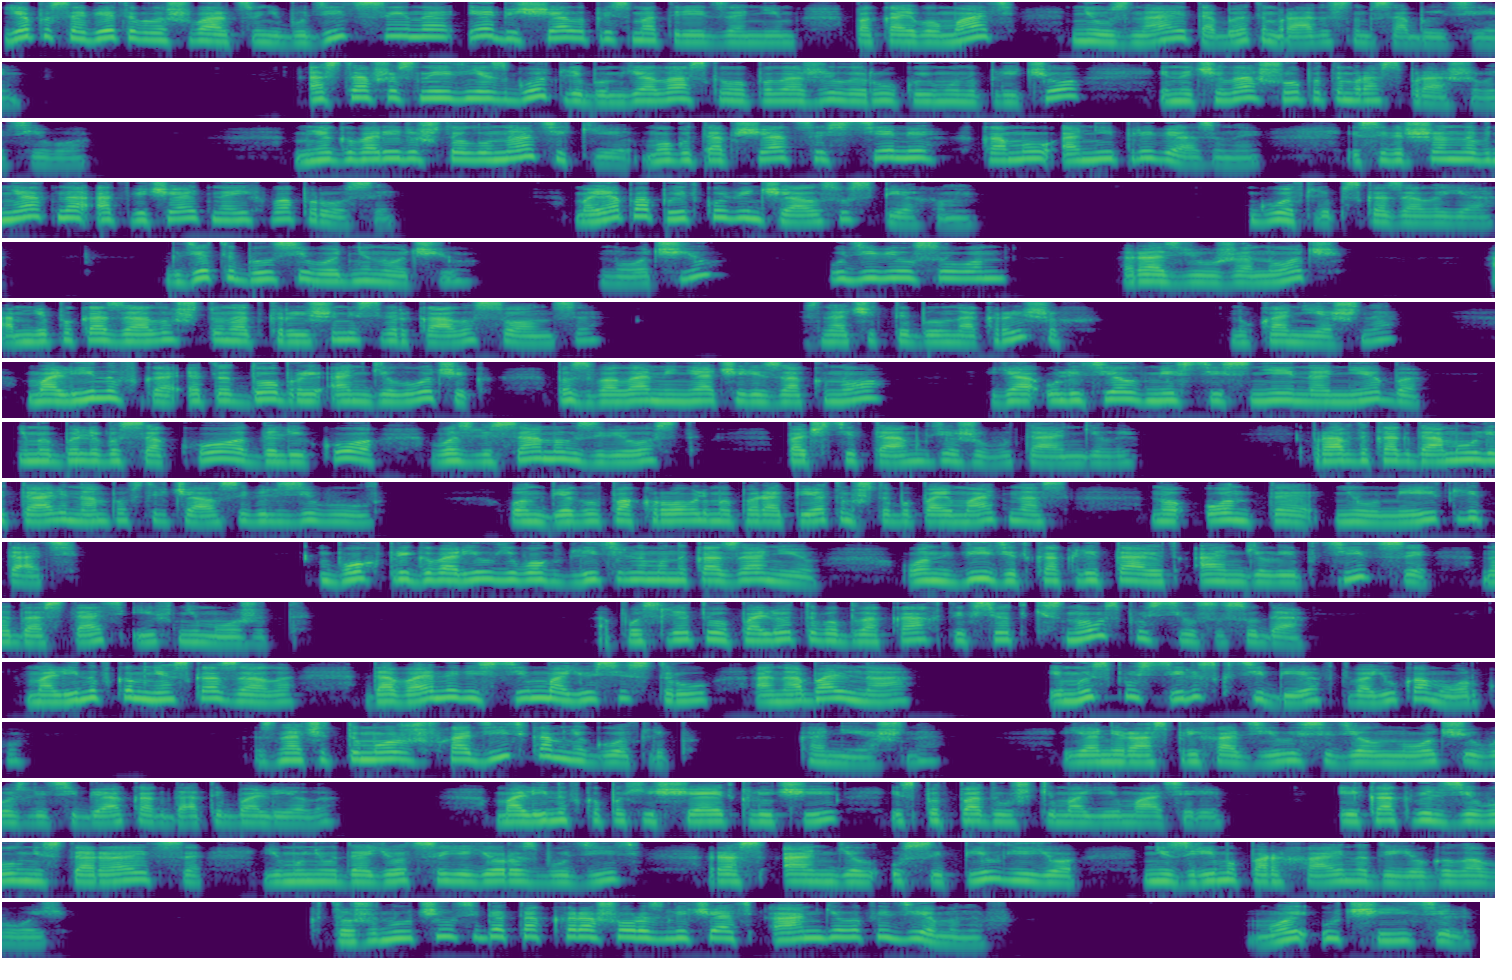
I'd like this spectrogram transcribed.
Я посоветовала Шварцу не будить сына и обещала присмотреть за ним, пока его мать не узнает об этом радостном событии. Оставшись наедине с Готлибом, я ласково положила руку ему на плечо и начала шепотом расспрашивать его. Мне говорили, что лунатики могут общаться с теми, к кому они привязаны, и совершенно внятно отвечать на их вопросы. Моя попытка увенчалась успехом. — Готлиб, — сказала я, — где ты был сегодня ночью? — Ночью? — удивился он. — Разве уже ночь? А мне показалось, что над крышами сверкало солнце. — Значит, ты был на крышах? — Ну, конечно. — Малиновка, этот добрый ангелочек, позвала меня через окно, я улетел вместе с ней на небо, и мы были высоко, далеко, возле самых звезд, почти там, где живут ангелы. Правда, когда мы улетали, нам повстречался Вельзевул. Он бегал по кровлям и парапетам, чтобы поймать нас, но он-то не умеет летать. Бог приговорил его к длительному наказанию. Он видит, как летают ангелы и птицы, но достать их не может. А после этого полета в облаках ты все-таки снова спустился сюда? Малиновка мне сказала, давай навестим мою сестру, она больна. И мы спустились к тебе, в твою коморку. Значит, ты можешь входить ко мне, Готлиб? Конечно. Я не раз приходил и сидел ночью возле тебя, когда ты болела. Малиновка похищает ключи из-под подушки моей матери. И как Вельзевул не старается, ему не удается ее разбудить, раз ангел усыпил ее, незримо порхая над ее головой. Кто же научил тебя так хорошо различать ангелов и демонов? Мой учитель,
